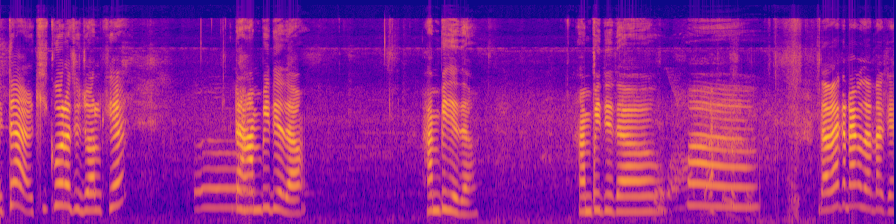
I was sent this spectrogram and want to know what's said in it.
এটা কি করেছে? জল খেয়ে? এটা হাম্পি দিয়ে দাও। হাম্পি দিয়ে দাও। হাম্পি দিয়ে দাও। দাদাকে ডাকো, দাদাকে?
